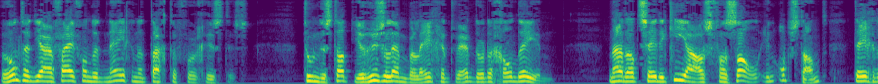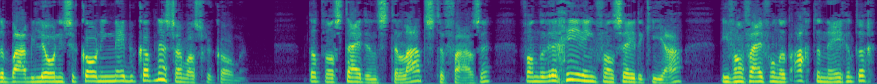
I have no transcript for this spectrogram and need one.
rond het jaar 589 voor Christus, toen de stad Jeruzalem belegerd werd door de Galdeën, nadat Sedekia als vazal in opstand tegen de Babylonische koning Nebukadnessar was gekomen. Dat was tijdens de laatste fase van de regering van Sedekia, die van 598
